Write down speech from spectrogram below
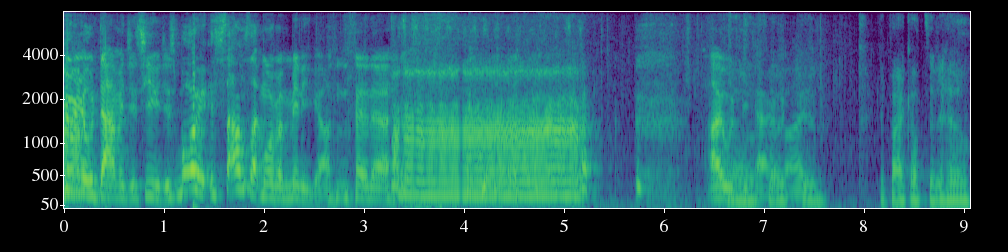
the material damage is huge. It's more. It sounds like more of a minigun than a. I would be Oh, fuck, terrified. Get back up to the hill.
